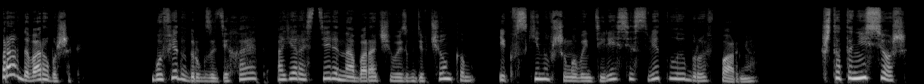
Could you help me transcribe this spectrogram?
Правда, воробушек?» Буфет вдруг затихает, а я растерянно оборачиваюсь к девчонкам и к вскинувшему в интересе светлую бровь парню. «Что ты несешь?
